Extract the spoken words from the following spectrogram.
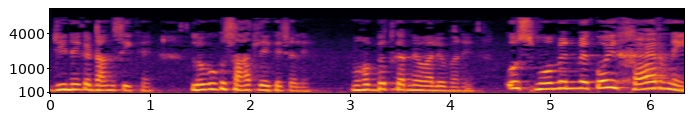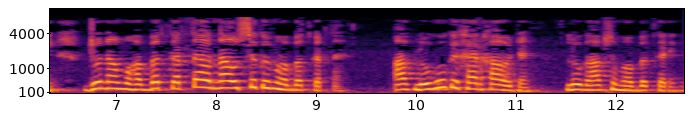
جینے کے ڈنگ سیکھیں۔ لوگوں کو ساتھ لے کے چلے محبت کرنے والے بنے اس مومن میں کوئی خیر نہیں جو نہ محبت کرتا ہے اور نہ اس سے کوئی محبت کرتا ہے۔ آپ لوگوں کے خیر خواہ ہو جائیں۔ لوگ آپ سے محبت کریں گے۔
